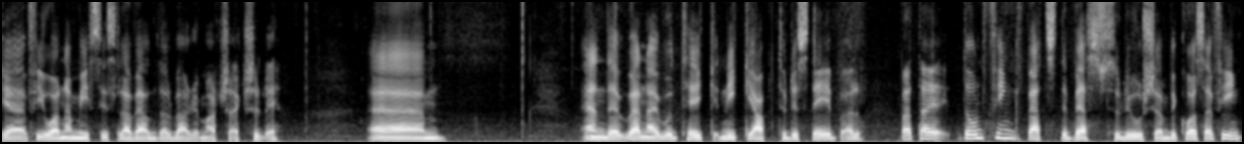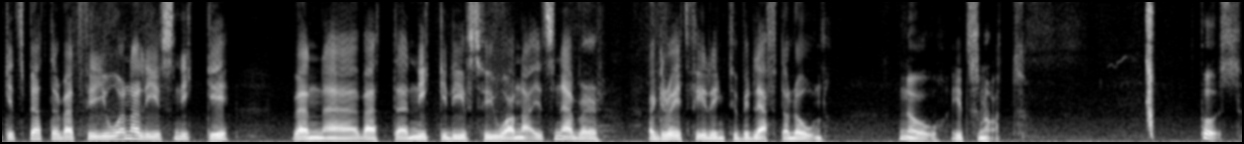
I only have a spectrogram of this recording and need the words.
uh, Fiona misses lavendel very much actually. Um, and uh, when I would take Nikki up to the stable but I don't think that's the best solution because I think it's better that Fiona leaves Nikki when uh, that uh, Nicky leaves Fiona. It's never a great feeling to be left alone. No, it's not. Puss.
